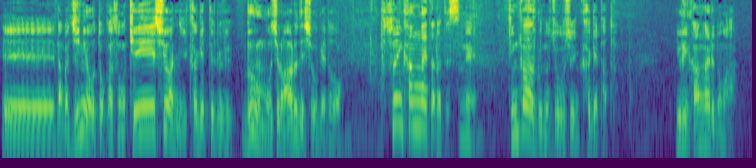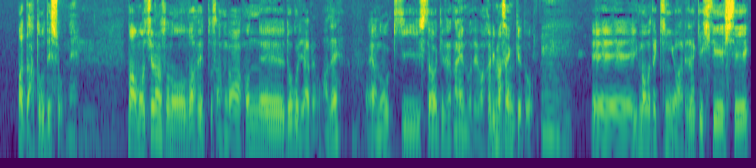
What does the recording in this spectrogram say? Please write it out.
えー、なんか事業とかその経営手腕にかけてる部分ももちろんあるでしょうけど、普通に考えたらですね、金価格の上昇にかけたというふうに考えるのが、まあ妥当でしょうね。まあもちろんそのバフェットさんが本音どこにあるのかね、あのお聞きしたわけではないので分かりませんけど、うん、えー、今まで金をあれだけ否定して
